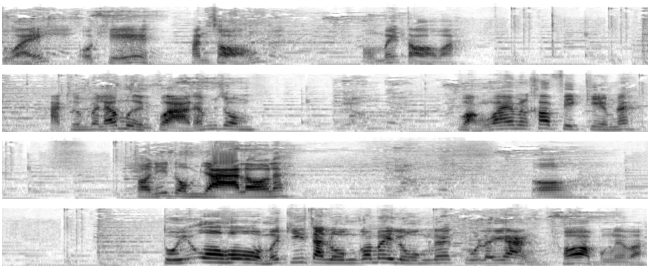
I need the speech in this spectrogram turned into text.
สวย โอเคพันสองโอ้ไม่ต่อว่ะ ขาดทุนไปแล้วหมื่นกว่าท่านผู้ชม หวังว่าให้มันเข้าฟรีเกมนะ ตอนนี้ดมยารอแล้วโอ้ตุยโอ้โห เมื่อกี้จะลงก็ไม่ลงนะ กูเลยอย่างชอบมึงเลยวะ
